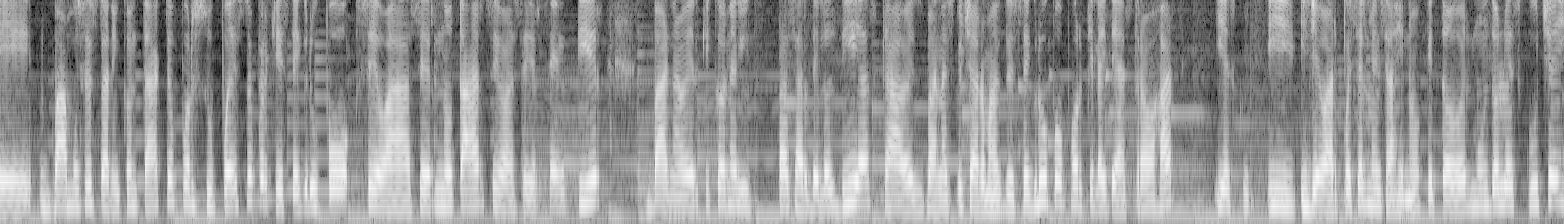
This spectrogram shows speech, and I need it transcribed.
Eh, vamos a estar en contacto, por supuesto, porque este grupo se va a hacer notar, se va a hacer sentir. Van a ver que con el pasar de los días, cada vez van a escuchar más de este grupo porque la idea es trabajar y, y, llevar pues el mensaje, ¿no? Que todo el mundo lo escuche y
